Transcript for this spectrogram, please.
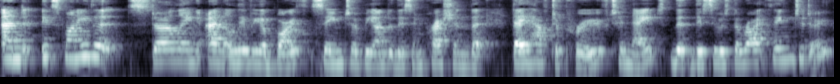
And it's funny that Sterling and Olivia both seem to be under this impression that they have to prove to Nate that this was the right thing to do.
